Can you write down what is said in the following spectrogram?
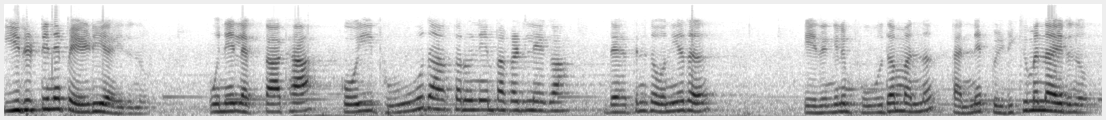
ഇരുട്ടിനെ പേടിയായിരുന്നു. ഉനെ ലക്താഥ കോയി ഭൂതാക്കറുനെ പകടിലേക. അദ്ദേഹത്തിന് തോന്നിയത് ഏതെങ്കിലും ഭൂതം വന്ന് തന്നെ പിടിക്കുമെന്നായിരുന്നു.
